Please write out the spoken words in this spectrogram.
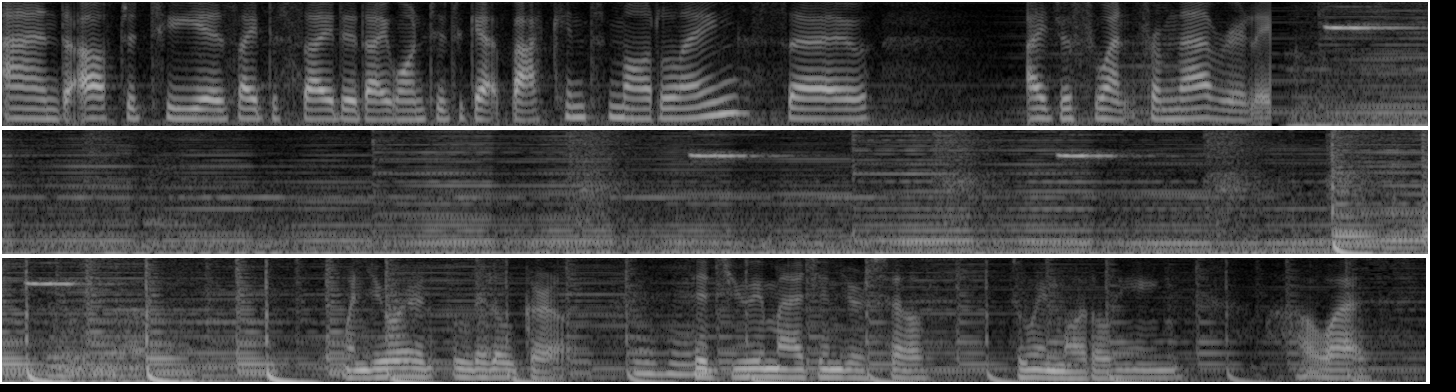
And after two years, I decided I wanted to get back into modeling. So I just went from there, really. Were a little girl, Mm-hmm. did you imagine yourself doing modeling? How was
